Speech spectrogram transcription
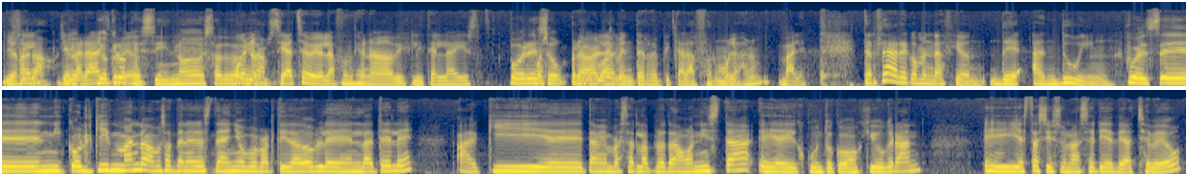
Llegará. llegará yo, creo que sí, no está todavía. Bueno, si HBO le ha funcionado Big Little Lies, por pues eso probablemente repita la fórmula, ¿no? Vale. Tercera recomendación, The Undoing. Pues eh, Nicole Kidman la vamos a tener este año por partida doble en la tele. Aquí eh, también va a ser la protagonista eh, junto con Hugh Grant. y esta sí es una serie de HBO.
